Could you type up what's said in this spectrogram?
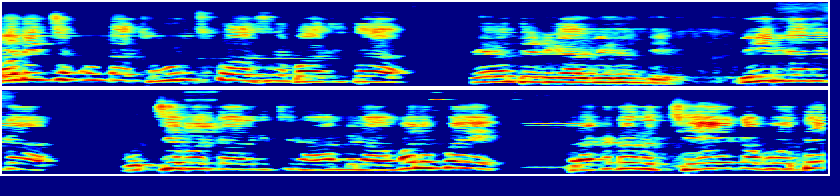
ఓడించకుండా చూడ్చుకోవాల్సిన బాధ్యత రేవంత్ రెడ్డి గారి మీద ఉంది. మీరు కనుక ఉద్యమకాలకు ఇచ్చిన హామీల అమలుపై ప్రకటన చేయకపోతే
